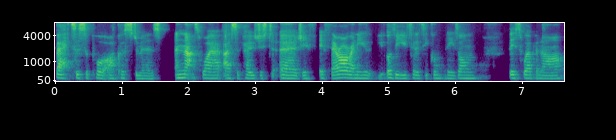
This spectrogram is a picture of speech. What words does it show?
better support our customers. And that's why I, I suppose just to urge if, if there are any other utility companies on this webinar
